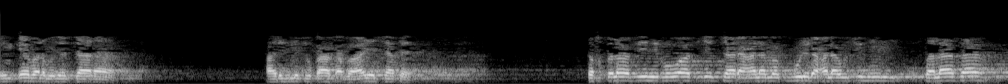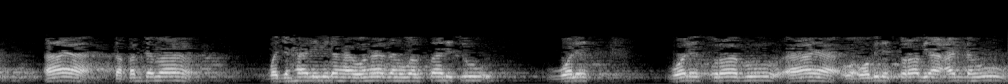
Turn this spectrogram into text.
إن كبر مجتشارا حديث سقا كما جتشارا اختلف فيه الرواة ججار على مقبول على وجوه ثلاثة. آية تقدم وجهان منها وهذا هو الثالث. والاضطراب آية وبالاضطراب أعله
